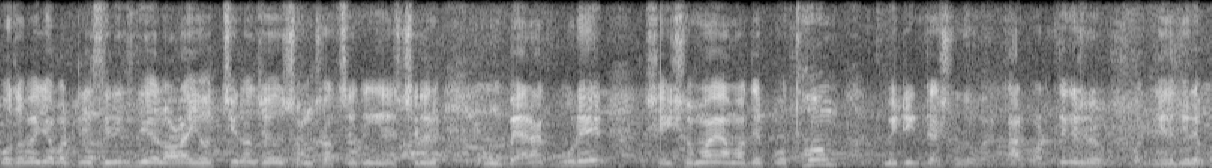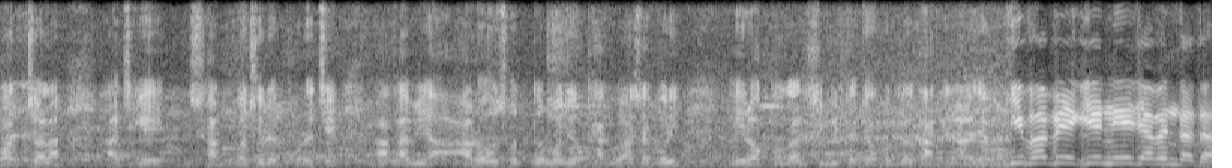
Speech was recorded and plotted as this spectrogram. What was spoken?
প্রথমে যখন টি সিরিজ দিয়ে লড়াই হচ্ছিল সে সংসদ সেদিকে এসেছিলেন এবং ব্যারাকপুরে সেই সময় আমাদের প্রথম মিটিংটা শুরু হয়। তারপর থেকে ধীরে ধীরে পথ চলা আজকে সাত বছরে পড়েছে। আগামী আরও সত্তর বছর থাকবে আশা করি। এই রক্তদান শিবিরটা জগদ্দল কাকিনাড়া যেমন কীভাবে এগিয়ে নিয়ে যাবেন দাদা?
